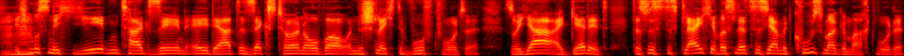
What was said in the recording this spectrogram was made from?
Mhm. Ich muss nicht jeden Tag sehen, ey, der hatte sechs Turnover und eine schlechte Wurfquote. So, ja, I get it. Das ist das Gleiche, was letztes Jahr mit Kuzma gemacht wurde.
